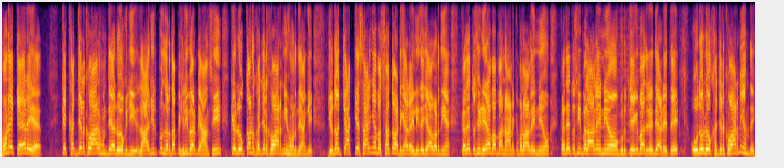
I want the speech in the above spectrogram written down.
ਹੁਣ ਇਹ ਕਹਿ ਰਹੇ ਆ ਕਿ ਖੱਜਲ ਖਵਾਰ ਹੁੰਦੇ ਆ ਲੋਕ ਜੀ। ਲਾਲਜੀਤ ਭੁੱਲਰ ਦਾ ਪਿਛਲੀ ਵਾਰ ਬਿਆਨ ਸੀ ਕਿ ਲੋਕਾਂ ਨੂੰ ਖੱਜਲ ਖਵਾਰ ਨਹੀਂ ਹੋਣ ਦਿਆਂਗੇ। ਜਦੋਂ ਚੱਕ ਕੇ ਸਾਰੀਆਂ ਬੱਸਾਂ ਤੁਹਾਡੀਆਂ ਰੈਲੀ ਤੇ ਜਾ ਵੜਦੀਆਂ, ਕਦੇ ਤੁਸੀਂ ਡੇਰਾ ਬਾਬਾ ਨਾਨਕ ਬੁਲਾ ਲੈਂਦੇ ਹੋ, ਕਦੇ ਤੁਸੀਂ ਬੁਲਾ ਲੈਂਦੇ ਹੋ ਗੁਰੂ ਤੇਗ ਬਹਾਦਰ ਦਿਹਾੜੇ ਤੇ, ਉਦੋਂ ਲੋਕ ਖੱਜਲ ਖਵਾਰ ਨਹੀਂ ਹੁੰਦੇ।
